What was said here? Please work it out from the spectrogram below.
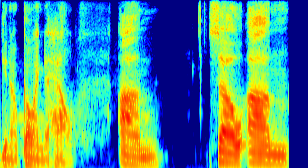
you know going to hell um, so um,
